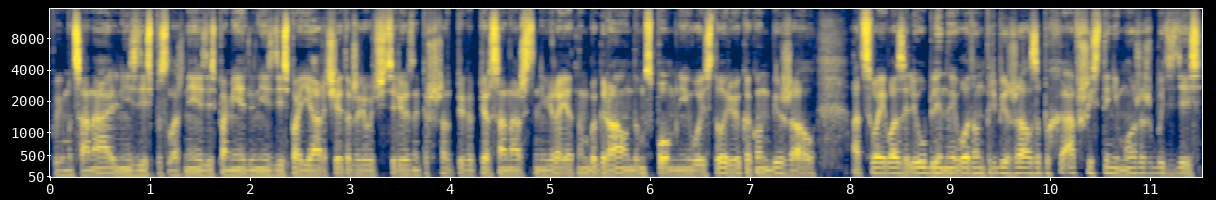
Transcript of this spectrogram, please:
поэмоциональнее, здесь посложнее, здесь помедленнее, здесь поярче. Это же очень серьезный персонаж с невероятным бэкграундом. Вспомни его историю, как он бежал от своей возлюбленной. Вот он прибежал, запыхавшись, ты не можешь быть здесь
